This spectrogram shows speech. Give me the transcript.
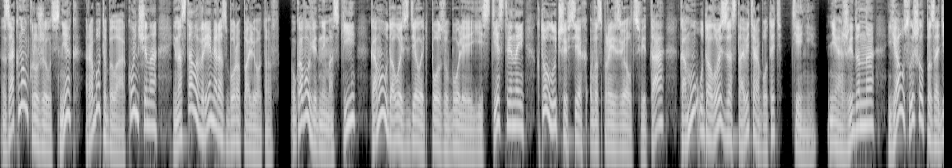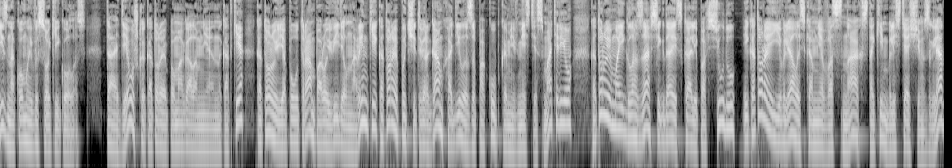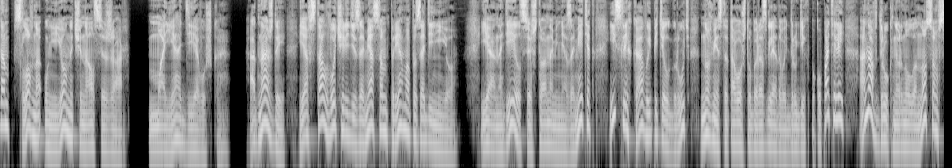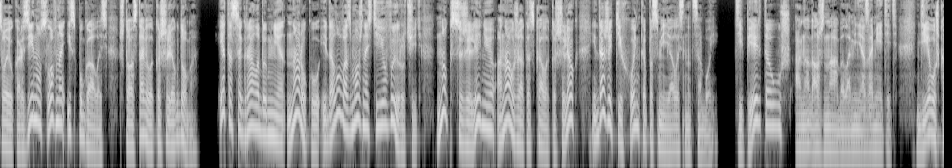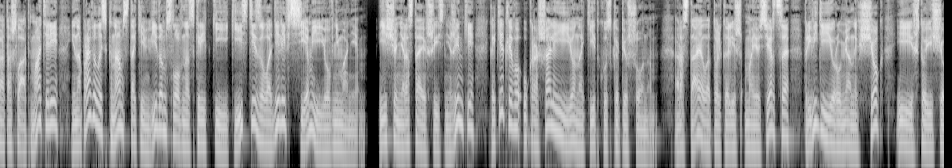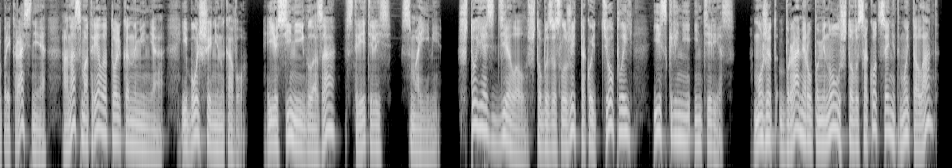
За окном кружил снег, работа была окончена, и настало время разбора полетов. У кого видны мазки, кому удалось сделать позу более естественной, кто лучше всех воспроизвел цвета, кому удалось заставить работать тени. Неожиданно я услышал позади знакомый высокий голос. Та девушка, которая помогала мне на катке, которую я по утрам порой видел на рынке, которая по четвергам ходила за покупками вместе с матерью, которую мои глаза всегда искали повсюду и которая являлась ко мне во снах с таким блестящим взглядом, словно у нее начинался жар. Моя девушка. Однажды я встал в очереди за мясом прямо позади нее. Я надеялся, что она меня заметит, и слегка выпятил грудь, но вместо того, чтобы разглядывать других покупателей, она вдруг нырнула носом в свою корзину, словно испугалась, что оставила кошелек дома. Это сыграло бы мне на руку и дало возможность ее выручить, но, к сожалению, она уже отыскала кошелек и даже тихонько посмеялась над собой. Теперь-то уж она должна была меня заметить. Девушка отошла от матери и направилась к нам с таким видом, словно скрипки и кисти завладели всем ее вниманием. Еще не растаявшие снежинки кокетливо украшали ее накидку с капюшоном. Растаяло только лишь мое сердце при виде ее румяных щек, и, что еще прекраснее, она смотрела только на меня и больше ни на кого. Ее синие глаза встретились с моими. Что я сделал, чтобы заслужить такой теплый, искренний интерес? Может, Брамер упомянул, что высоко ценит мой талант?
